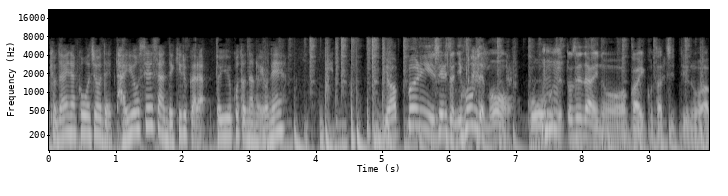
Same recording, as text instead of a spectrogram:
巨大な工場で大量生産できるからということなのよね。やっぱり、シェリーさん、日本でも、こう、うん。Z 世代の若い子たちっていうのは、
